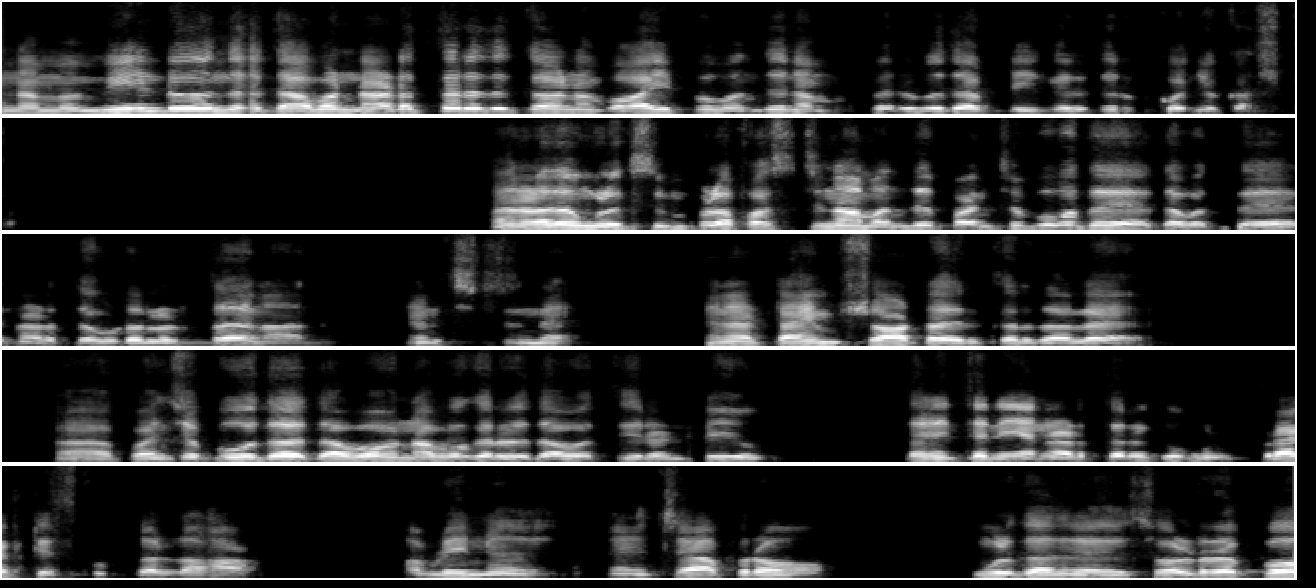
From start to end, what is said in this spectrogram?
நம்ம மீண்டும் இந்த தவம் நடத்துறதுக்கான வாய்ப்பை வந்து நம்ம பெறுவது அப்படிங்கிறது கொஞ்சம் கஷ்டம். அதனாலதான் உங்களுக்கு சிம்பிளா ஃபர்ஸ்ட் நான் வந்து பஞ்சபூத தவத்தை நடத்த உடலுன்னு தான் நான் நினைச்சிட்டு இருந்தேன். ஏன்னா டைம் ஷார்ட்டா இருக்கிறதால பஞ்சபூத தவம் நவகிரக தவத்தை ரெண்டையும் தனித்தனியா நடத்துறதுக்கு உங்களுக்கு ப்ராக்டிஸ் கொடுத்துடலாம் அப்படின்னு நினைச்சேன். அப்புறம் உங்களுக்கு அதில் சொல்றப்போ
